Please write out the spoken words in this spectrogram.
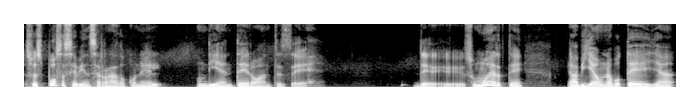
su esposa se había encerrado con él un día entero antes de, de su muerte, había una botella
